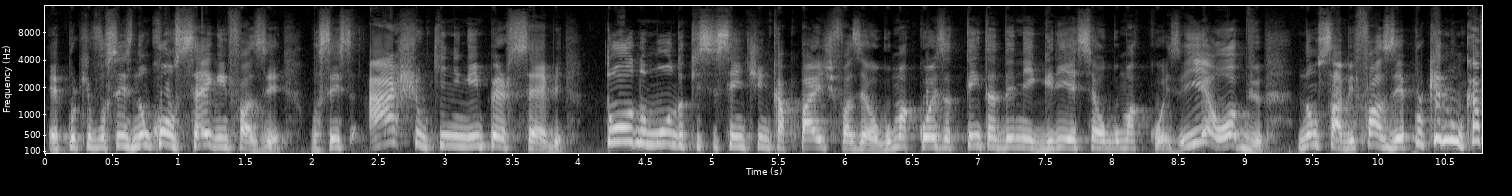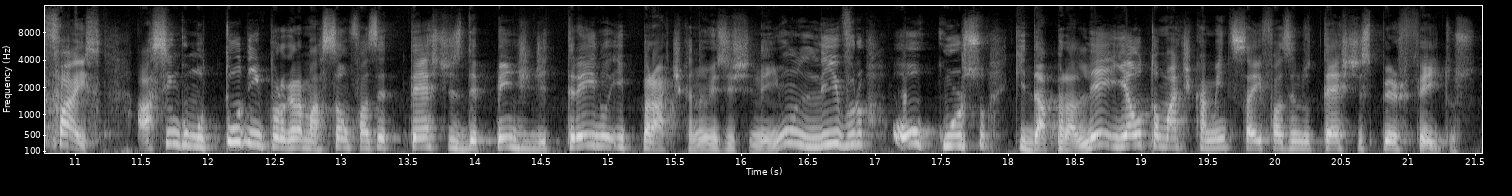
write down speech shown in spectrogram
é porque vocês não conseguem fazer. Vocês acham que ninguém percebe, Todo mundo que se sente incapaz de fazer alguma coisa tenta denegrir esse alguma coisa. E é óbvio, não sabe fazer porque nunca faz. Assim como tudo em programação, fazer testes depende de treino e prática. Não existe nenhum livro ou curso que dá para ler e automaticamente sair fazendo testes perfeitos.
